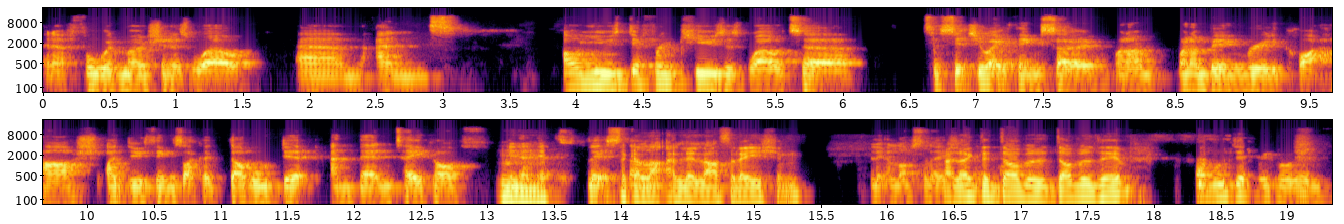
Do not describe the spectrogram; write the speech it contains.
in a forward motion as well. Um, and i'll use different cues as well to to situate things. So when i'm when i'm being really quite harsh i do things like a double dip and then take off mm. in a, split like a, a little oscillation. Little oscillation i like the double double dip double dip we call them.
